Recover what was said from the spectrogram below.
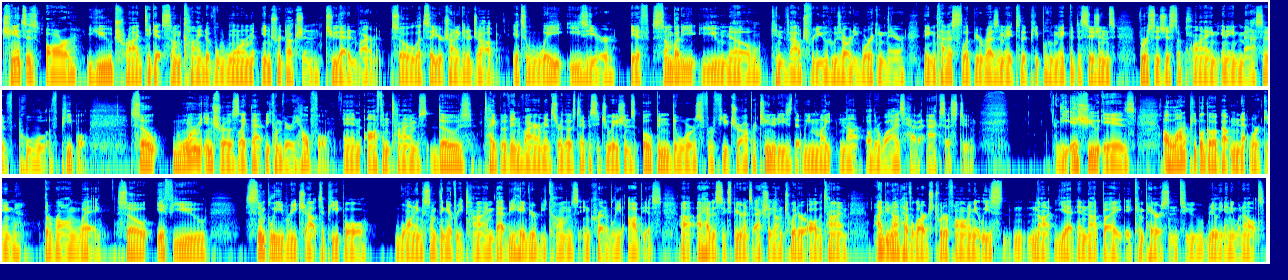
Chances are you tried to get some kind of warm introduction to that environment. So let's say you're trying to get a job. It's way easier if somebody you know can vouch for you who's already working there, they can kind of slip your resume to the people who make the decisions versus just applying in a massive pool of people. So, warm intros like that become very helpful and oftentimes those type of environments or those type of situations open doors for future opportunities that we might not otherwise have access to the issue is a lot of people go about networking the wrong way. So if you simply reach out to people wanting something every time, that behavior becomes incredibly obvious. Uh, I have this experience actually on Twitter all the time. I do not have a large Twitter following, at least not yet, and not by a comparison to really anyone else.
